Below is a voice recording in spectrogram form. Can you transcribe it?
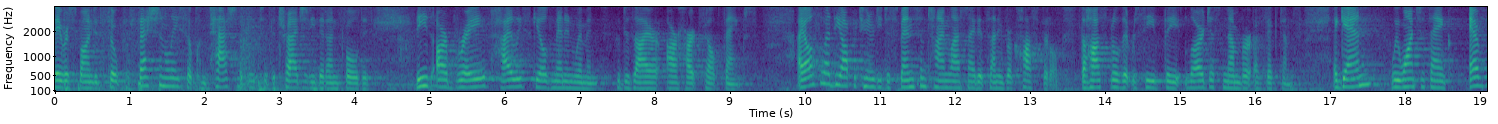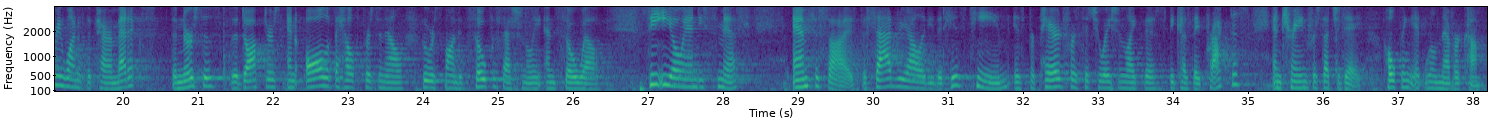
They responded so professionally, so compassionately to the tragedy that unfolded. These are brave, highly skilled men and women who desire our heartfelt thanks. I also had the opportunity to spend some time last night at Sunnybrook Hospital, the hospital that received the largest number of victims. Again, we want to thank every one of the paramedics, the nurses, the doctors, and all of the health personnel who responded so professionally and so well. CEO Andy Smith emphasized the sad reality that his team is prepared for a situation like this because they practice and train for such a day, hoping it will never come.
